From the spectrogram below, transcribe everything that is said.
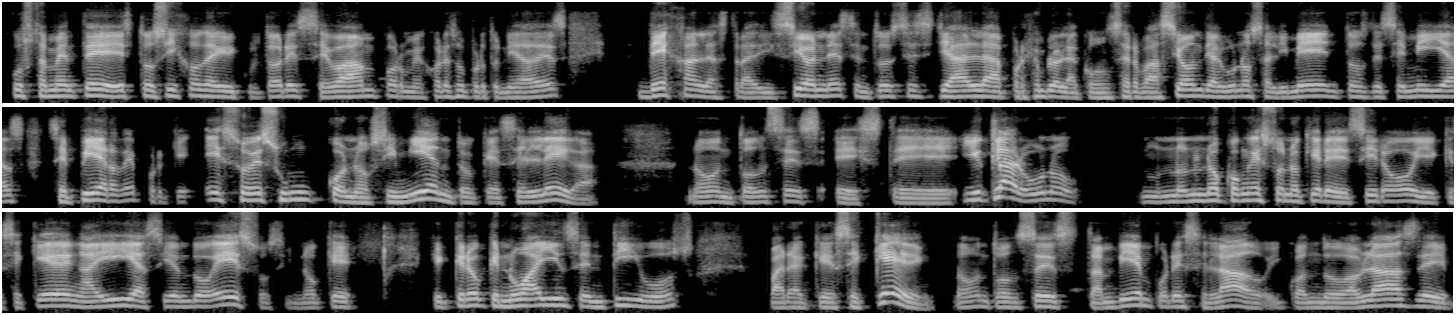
justamente estos hijos de agricultores se van por mejores oportunidades dejan las tradiciones, entonces ya la, por ejemplo, la conservación de algunos alimentos, de semillas, se pierde porque eso es un conocimiento que se lega, ¿no? Entonces, este, y claro, uno no, no, con esto no quiere decir, oye, que se queden ahí haciendo eso, sino que, que creo que no hay incentivos para que se queden, ¿no? Entonces, también por ese lado, y cuando hablas de,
